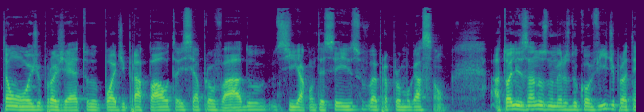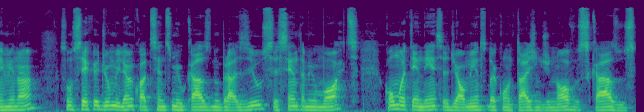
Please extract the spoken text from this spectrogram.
Então, hoje o projeto pode ir para a pauta e ser aprovado. Se acontecer isso, vai para promulgação. Atualizando os números do Covid para terminar, são cerca de 1 milhão e 400 mil casos no Brasil, 60 mil mortes, com uma tendência de aumento da contagem de novos casos,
